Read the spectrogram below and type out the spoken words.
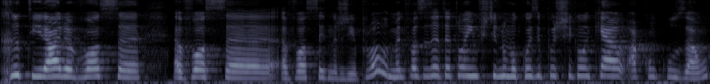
retirar a vossa, a vossa, a vossa energia. Provavelmente vocês até estão a investir numa coisa e depois chegam aqui à, à conclusão,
